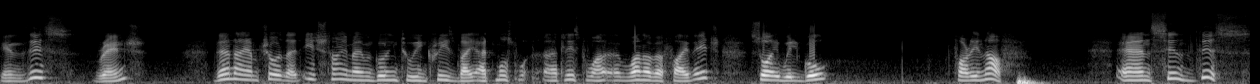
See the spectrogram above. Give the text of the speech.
in this range, then I am sure that each time I'm going to increase by at most at least one, uh, 1 over 5h, so I will go far enough. And since this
